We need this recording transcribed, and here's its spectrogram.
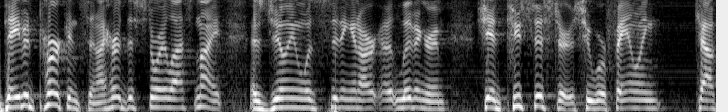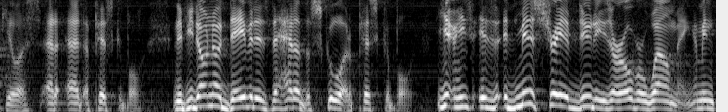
David Perkinson, I heard this story last night as Jillian was sitting in our uh, living room. She had two sisters who were failing calculus at, at Episcopal. And if you don't know, David is the head of the school at Episcopal. His administrative duties are overwhelming. I mean,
